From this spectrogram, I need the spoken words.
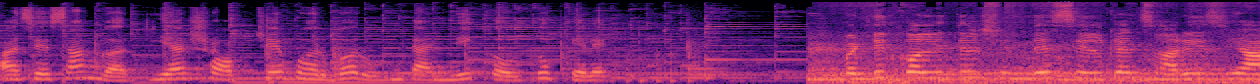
असे सांगत या शॉपचे भरभरून त्यांनी कौतुक केले. पंडित कॉलनीतील शिंदे सिल्क अँड सारीज ह्या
